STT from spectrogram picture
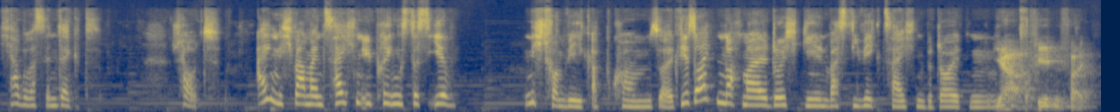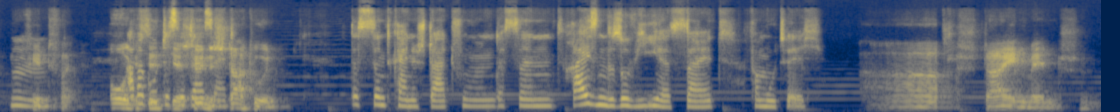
Ich habe was entdeckt. Schaut, eigentlich war mein Zeichen übrigens, dass ihr nicht vom Weg abkommen sollt. Wir sollten noch mal durchgehen, was die Wegzeichen bedeuten. Ja, auf jeden Fall. Hm. Auf jeden Fall. Oh, Aber das gut, sind ihr da schöne seid. Statuen. Das sind keine Statuen, das sind Reisende, so wie ihr es seid, vermute ich. Ah, Steinmenschen.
